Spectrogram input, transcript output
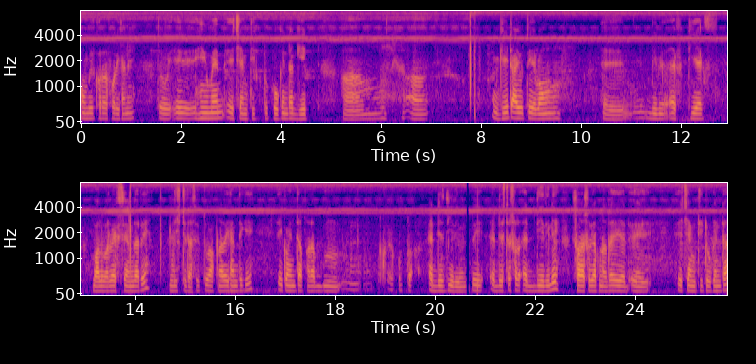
কমপ্লিট করার পর এখানে তো এই হিউম্যান এইচ এম টি টোকেনটা গেট গেট আইওতে এবং এফ এক্স ভালো ভালো এক্সচেঞ্জারে লিস্টেড আছে। তো আপনারা এখান থেকে এই কয়েনটা আপনারা অ্যাড্রেস দিয়ে দেবেন। তো এই অ্যাড্রেসটা অ্যাড দিয়ে দিলে সরাসরি আপনারা এই এইচ এম টি টোকেনটা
